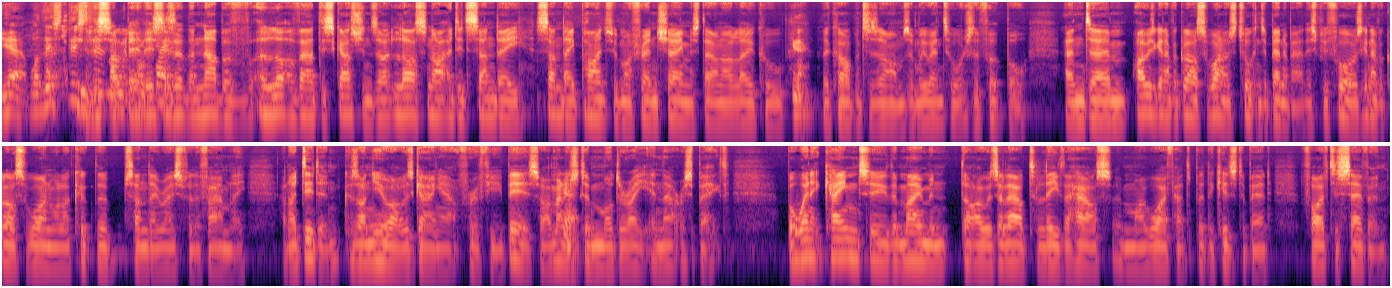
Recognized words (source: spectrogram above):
Yeah, well, this this, this, is, bit, this is at the nub of a lot of our discussions. last night, I did Sunday Sunday pints with my friend Seamus down our local, yeah. the Carpenters Arms, and we went to watch the football. And um, I was going to have a glass of wine. I was talking to Ben about this before. I was going to have a glass of wine while I cooked the Sunday roast for the family, and I didn't because I knew I was going out for a few beers. So I managed yeah. to moderate in that respect. But when it came to the moment that I was allowed to leave the house and my wife had to put the kids to bed, five to seven,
